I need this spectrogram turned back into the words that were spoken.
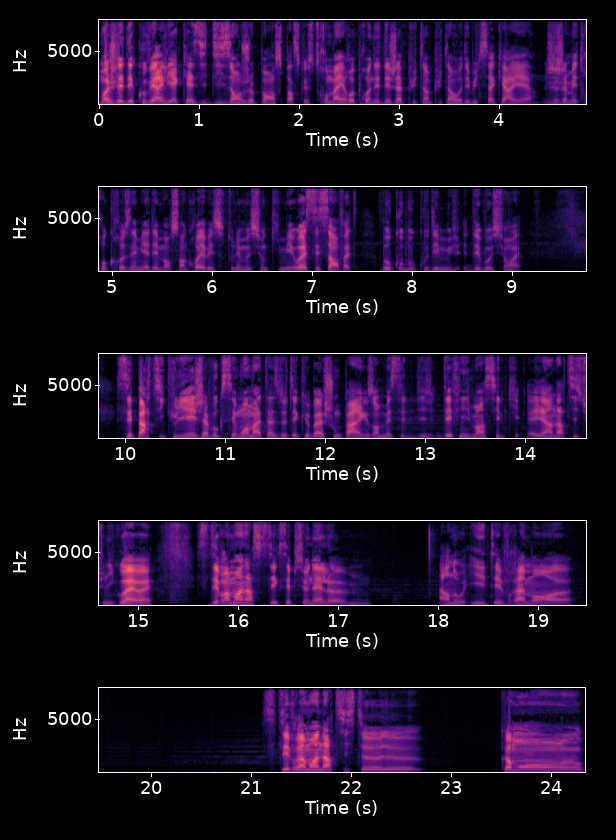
Moi, je l'ai découvert il y a quasi 10 ans, je pense, parce que Stromae reprenait déjà Putain Putain au début de sa carrière. J'ai jamais trop creusé, mais il y a des morceaux incroyables et surtout l'émotion qui met. Ouais, c'est ça en fait. Beaucoup, beaucoup d'émotions, ouais. C'est particulier, j'avoue que c'est moins ma tasse de thé que Bachung par exemple, mais c'est définitivement un style qui un artiste unique. Ouais, ouais. C'était vraiment un artiste exceptionnel, euh, Arnaud. Il était vraiment. Euh, c'était vraiment un artiste. Euh, comme, on...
